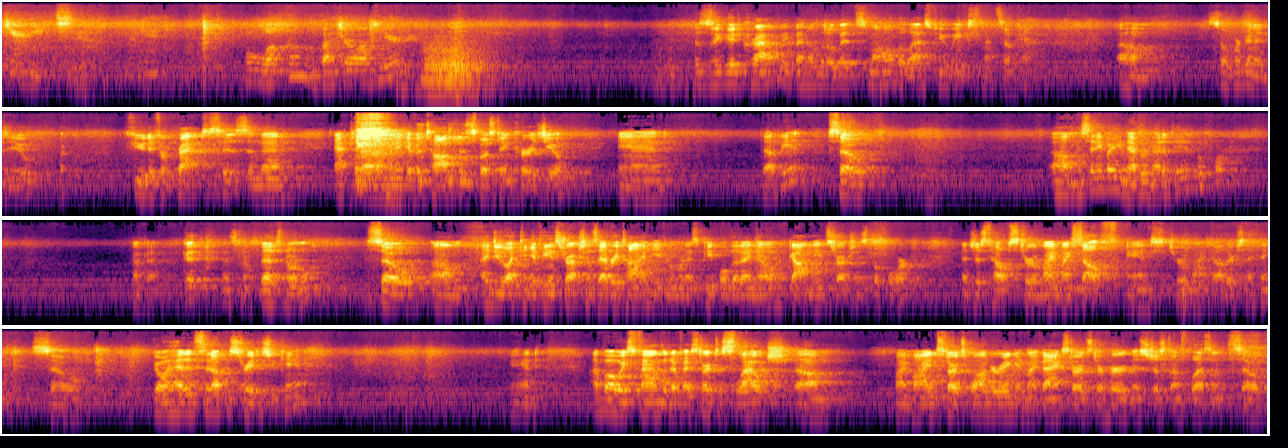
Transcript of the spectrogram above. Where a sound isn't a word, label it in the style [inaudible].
vegetarians. Well, welcome. I'm glad you're all here. This is a good crowd. We've been a little bit small the last few weeks, and that's okay. Um, so we're going to do a few different practices, and then after that, I'm going to give a talk that's supposed to encourage you, and that'll be it. So, um, has anybody never meditated before? Okay, good. That's no, that's normal. So um, I do like to give the instructions every time, even when it's people that I know have gotten the instructions before. It just helps to remind myself and to remind others, I think. So go ahead and sit up as straight as you can. And I've always found that if I start to slouch, um, my mind starts wandering and my back starts to hurt, and it's just unpleasant. So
